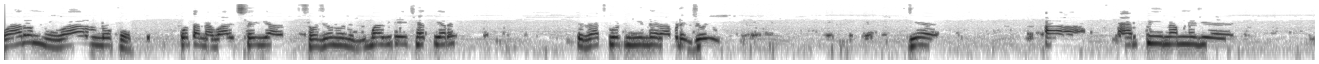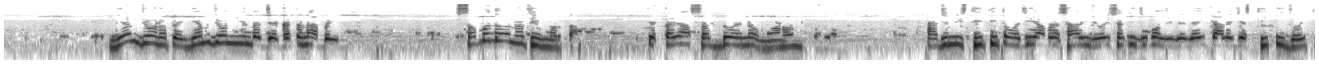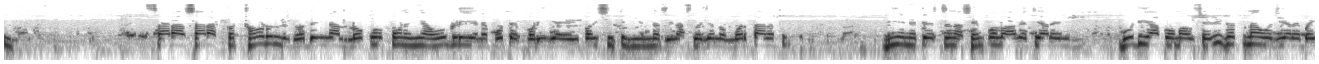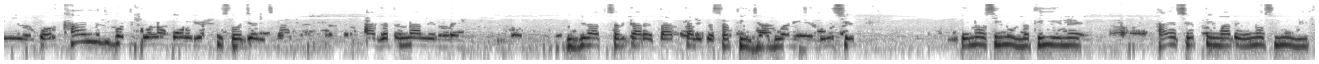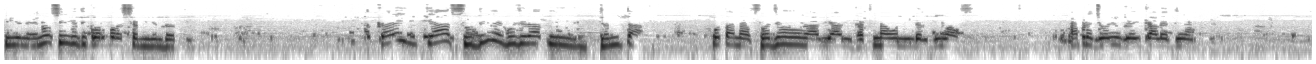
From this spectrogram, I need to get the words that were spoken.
વારંવાર લોકો પોતાના વાલસૈયા સ્વજનોને ગુમાવી રહી છે અત્યારે. રાજકોટની અંદર આપણે જોયું જે આ આરપી નામનું જે ગેમ ઝોન હતો. ગેમ ઝોનની અંદર જે ઘટના બની. શબ્દો નથી મળતા. કયા શબ્દો એનો વર્ણન આજની સ્થિતિ તો હજી આપણે સારી જોઈ શકી છે, પણ ગઈકાલે જે સ્થિતિ જોઈતી, સારા સારા કઠોળ હૃદયના લોકો પણ અહીંયા ઓગળી અને પોતે પડી જાય એવી પરિસ્થિતિની અંદર જેના સ્વજનો મળતા નથી. ડીએનએ ટેસ્ટના સેમ્પલો આવે ત્યારે બોડી આપવામાં આવશે. એવી ઘટનાઓ જ્યારે ભાઈ ઓળખાણ નથી પડતી કોનો કોણ વ્યક્તિ સ્વજન છે. આ ઘટનાને લઈ ગુજરાત સરકારે તાત્કાલિક અસરથી જાગવાની જરૂર છે. એનઓસીનું નથી એને ફાયર સેફટી માટે એનઓસીની નીતિ અને એનઓસી કોર્પોરેશન કોર્પોરેશનની અંદરથી કઈ ક્યાં સુધીને ગુજરાતની જનતા પોતાના સ્વજનો આવી આવી ઘટનાઓની અંદર ગુમાવશે. આપણે જોયું ગઈકાલે ત્યાં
